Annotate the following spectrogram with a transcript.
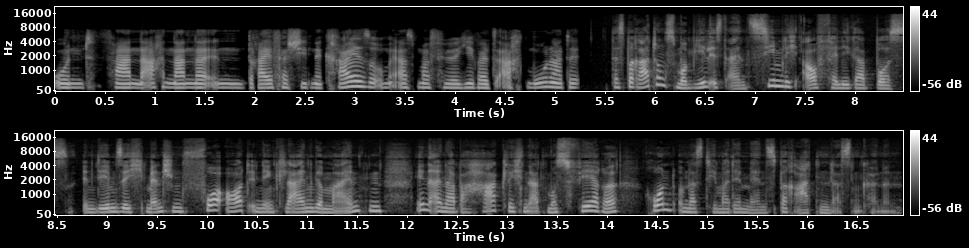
und fahren nacheinander in drei verschiedene Kreise, um erstmal für jeweils acht Monate das Beratungsmobil ist ein ziemlich auffälliger Bus, in dem sich Menschen vor Ort in den kleinen Gemeinden in einer behaglichen Atmosphäre rund um das Thema Demenz beraten lassen können.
